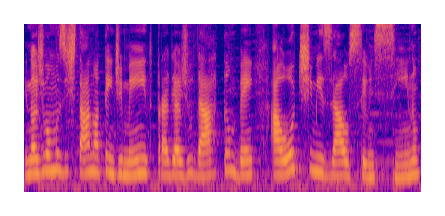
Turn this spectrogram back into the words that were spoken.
E nós vamos estar no atendimento para lhe ajudar também a otimizar o seu ensino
